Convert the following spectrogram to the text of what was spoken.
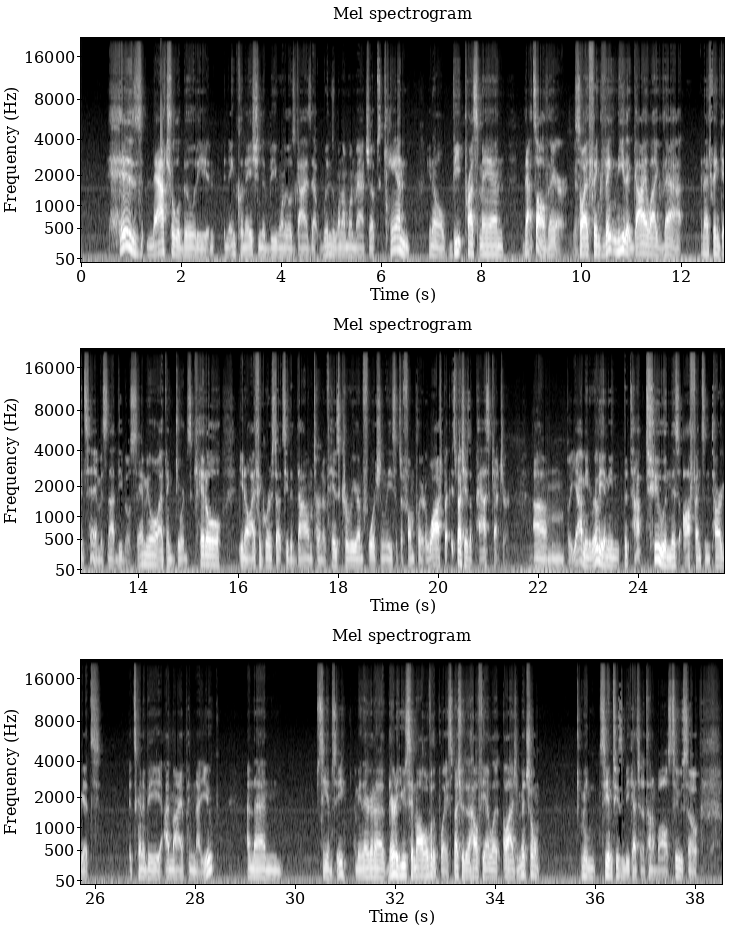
his natural ability and, and inclination to be one of those guys that wins one-on-one matchups can you know beat press man that's all there. Yeah. so i think they need a guy like that and i think it's him. It's not deebo samuel. I think george kittle you know i think we're going to start to see the downturn of his career. Unfortunately he's such a fun player to watch but especially as a pass catcher. Um, but yeah i mean really i mean the top two in this offense and targets it's going to be in my opinion aiyuk and then CMC. I mean, they're gonna they're gonna use him all over the place, especially with a healthy Elijah Mitchell. I mean, CMC's gonna be catching a ton of balls too, so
